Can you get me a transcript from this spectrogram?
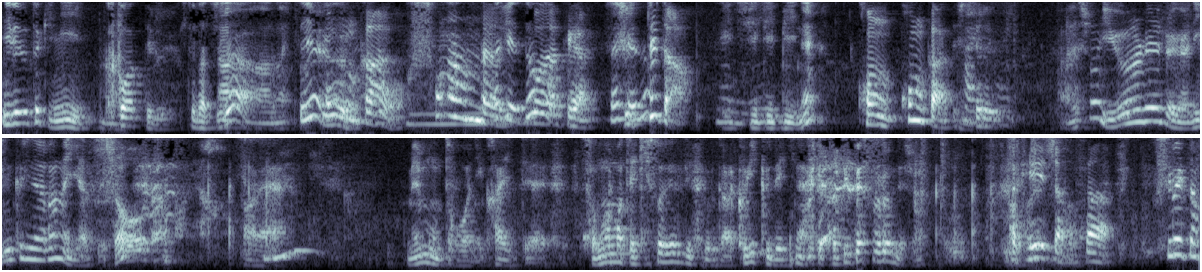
入れるときに関わってる人たちがあの人。いわゆる今回クソなんだよだけど一個だけ。だけど知ってた？HTTP ねコンコンカーって知ってる、はいはいあれでしょ？URL がリンクにならないやつでしょ？あれ。メモのところに書いてそのままテキストで出てくるからクリックできなくてコピペするんでしょ？弊社はさ全ての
